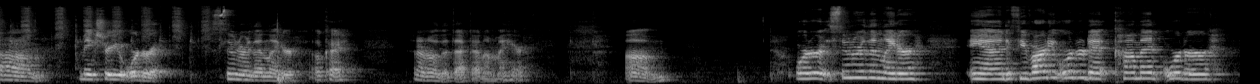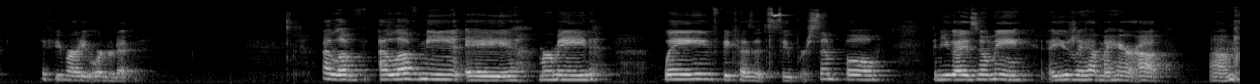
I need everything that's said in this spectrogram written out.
Um, make sure you order it sooner than later, okay? I don't know that that got on my hair. Um, order it sooner than later. And if you've already ordered it, comment order if you've already ordered it. I love I love me a mermaid wave because it's super simple. And you guys know me, I usually have my hair up. Um,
